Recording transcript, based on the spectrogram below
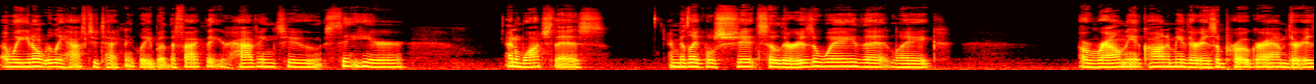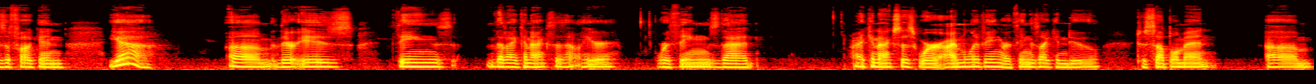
And well, you don't really have to technically, but the fact that you're having to sit here and watch this and be like, well, shit, so there is a way that, like, around the economy, there is a program, there is a fucking, yeah, um, there is things that I can access out here, or things that I can access where I'm living, or things I can do to supplement, um,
